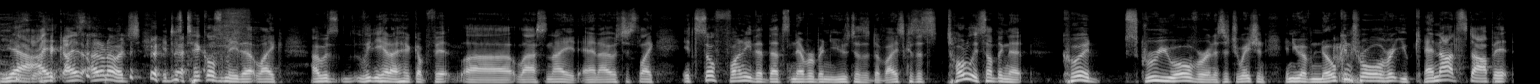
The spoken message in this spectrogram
Yeah, I, I I don't know. It just, it just tickles me that like I was Leedy had a hiccup fit uh, last night, and I was just like, it's so funny that that's never been used as a device because it's totally something that could screw you over in a situation, and you have no control over it. You cannot stop it,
